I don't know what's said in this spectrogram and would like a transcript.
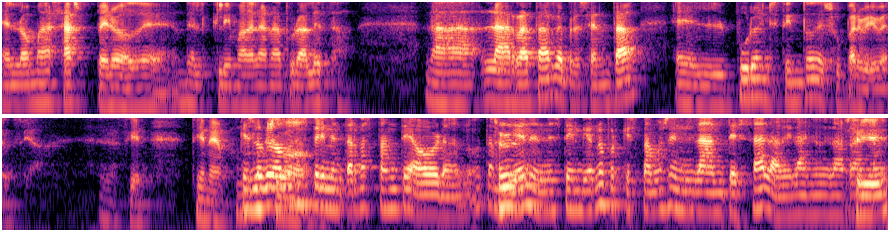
en lo más áspero del clima de la naturaleza. La, la rata representa el puro instinto de supervivencia. Es decir, tiene que es lo que vamos a experimentar bastante ahora, ¿no? También en este invierno porque estamos en la antesala del año de la rata, Sí,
